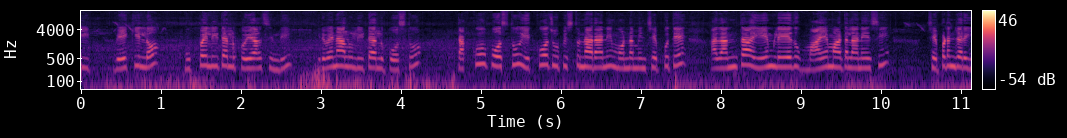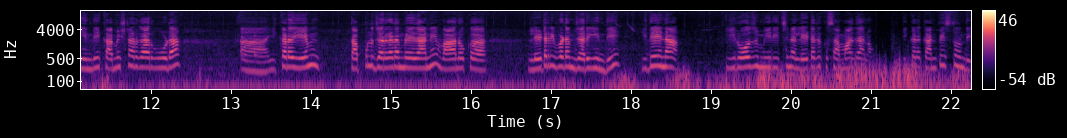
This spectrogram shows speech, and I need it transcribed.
ఈ వెహికల్లో ముప్పై లీటర్లు పోయాల్సింది ఇరవై నాలుగు లీటర్లు పోస్తూ తక్కువ పోస్తూ ఎక్కువ చూపిస్తున్నారని మొన్న మేము చెప్తే అదంతా ఏం లేదు మాయ మాటలు అనేసి చెప్పడం జరిగింది. కమిషనర్ గారు కూడా ఇక్కడ ఏం తప్పులు జరగడం లేదని వారు ఒక లెటర్ ఇవ్వడం జరిగింది. ఇదేనా? ఈరోజు మీరు ఇచ్చిన లెటర్కు సమాధానం. ఇక్కడ కనిపిస్తుంది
